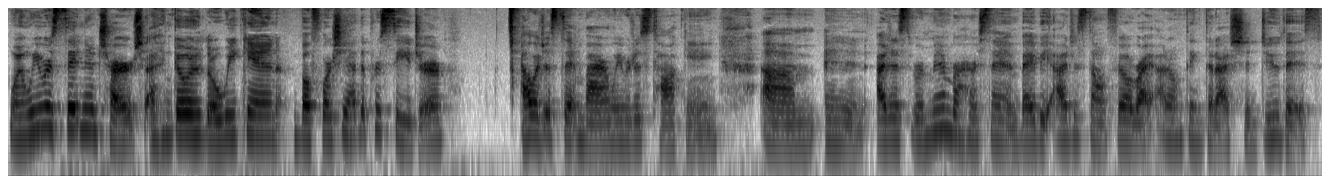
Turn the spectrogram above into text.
When we were sitting in church, I think it was the weekend before she had the procedure. I was just sitting by her, and we were just talking. Um, and I just remember her saying, "Baby, I just don't feel right. I don't think that I should do this."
